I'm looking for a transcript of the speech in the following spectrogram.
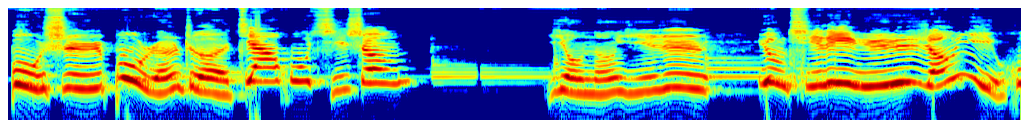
不使不仁者加乎其身，有能一日用其力于仁矣乎？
